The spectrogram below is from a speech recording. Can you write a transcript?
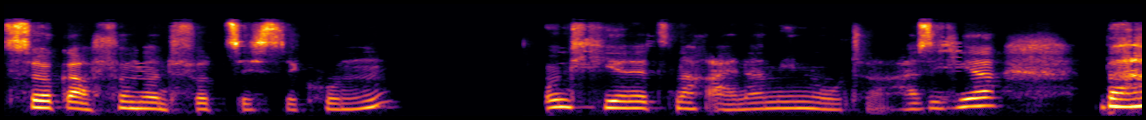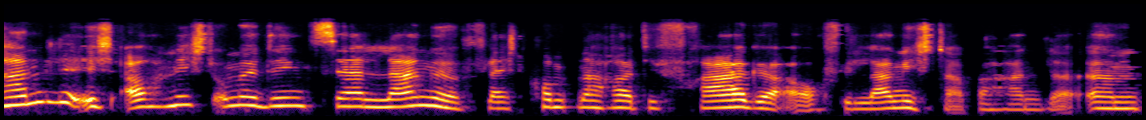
circa 45 Sekunden und hier jetzt nach einer Minute. Also hier behandle ich auch nicht unbedingt sehr lange. Vielleicht kommt nachher die Frage auch, wie lange ich da behandle. Ähm,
